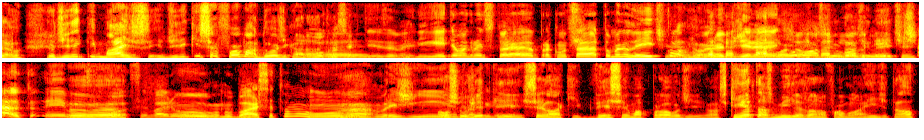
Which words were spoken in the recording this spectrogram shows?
É, eu diria que mais, eu diria que isso é formador de caráter. Oh, com certeza, velho. Ninguém tem uma grande história pra contar tomando leite, né? Tomando refrigerante. Pô, eu, gosto, eu gosto de leite, hein? Ah, eu também, mas, é... pô, você vai no, no bar, você toma um, ah. um brejinho. O sujeito que, sei lá, que vence uma prova de umas 500 milhas lá na Fórmula Indy e tal,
